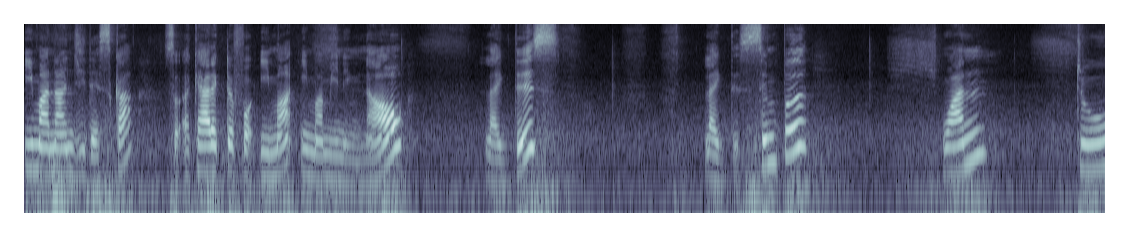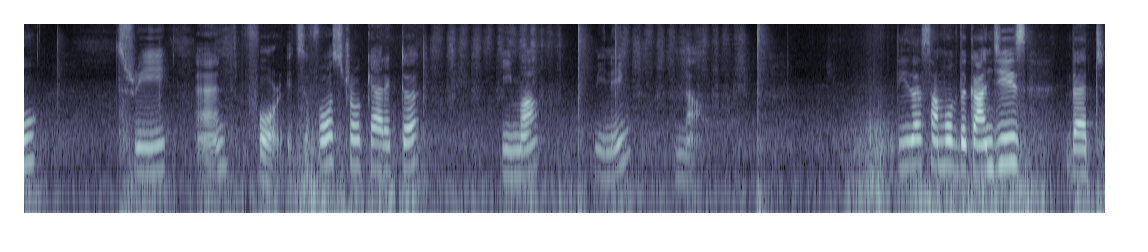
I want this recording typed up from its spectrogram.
ima nanji desu ka. So, a character for ima, ima meaning now, like this, like this simple 1, 2, 3 and 4. It is a 4 stroke character ima meaning now. These are some of the kanjis that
